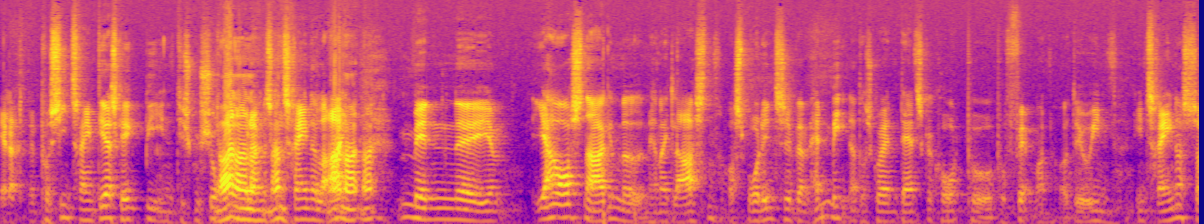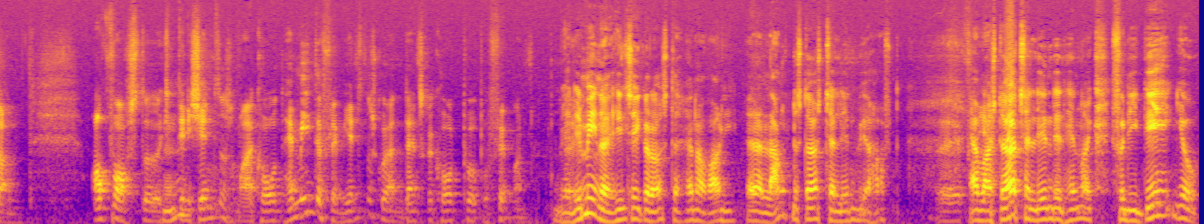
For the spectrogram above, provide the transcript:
eller på sin træning, det skal ikke blive en diskussion, nej, nej, nej, om man skal nej, træne eller ej. Nej, nej, nej. Men øh, jeg har også snakket med, med Henrik Larsen og spurgt ind til, hvem han mener, der skulle have en dansk rekord på, på femmeren. Og det er jo en, en træner, som opforstede mm. Dennis Jensen som rekord. Han mente, at Flem Jensen skulle have en dansk rekord på, på femmeren. Ja, det mener jeg helt sikkert også, at han har ret i. Han er langt det største talent, vi har haft. Øh, han var større talent end Henrik, fordi det jo...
